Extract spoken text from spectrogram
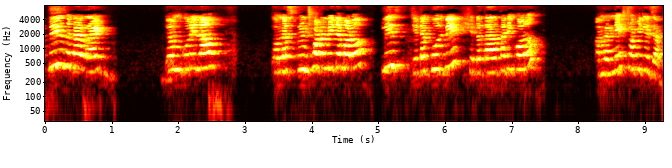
প্লিজ এটা রাইট ডাউন করে নাও তোমরা স্ক্রিনশটও নিতে পারো প্লিজ যেটা করবে সেটা তাড়াতাড়ি করো আমরা নেক্সট টপিকে যাব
